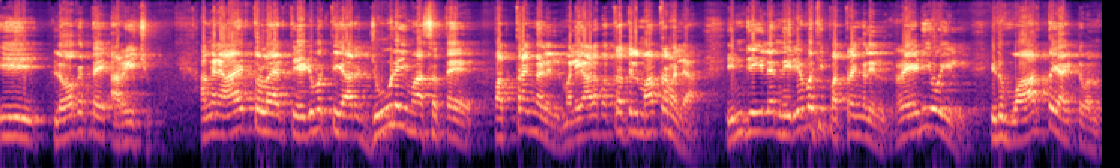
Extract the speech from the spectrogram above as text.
ഈ ലോകത്തെ അറിയിച്ചു. അങ്ങനെ ആയിരത്തി തൊള്ളായിരത്തി എഴുപത്തി ആറ് ജൂലൈ മാസത്തെ പത്രങ്ങളിൽ മലയാള പത്രത്തിൽ മാത്രമല്ല ഇന്ത്യയിലെ നിരവധി പത്രങ്ങളിൽ റേഡിയോയിൽ ഇത് വാർത്തയായിട്ട് വന്നു.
